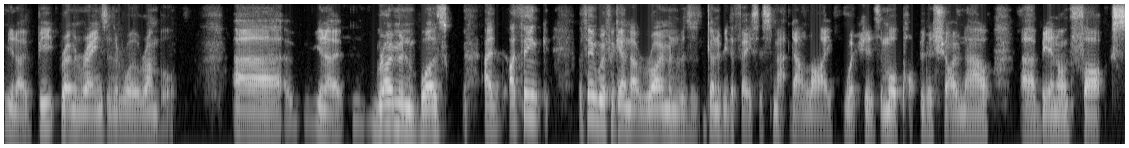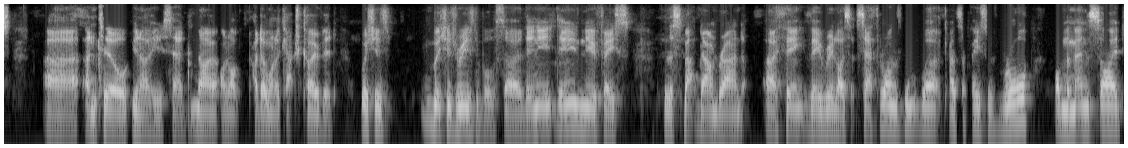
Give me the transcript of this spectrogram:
you know, beat Roman Reigns in the Royal Rumble. Uh, you know, Roman was. I, I think. I think we're forgetting that Roman was going to be the face of SmackDown Live, which is a more popular show now, uh, being on Fox. Uh, until you know, he said, "No, I'm not. I don't want to catch COVID," which is which is reasonable. So they need they need a new face for the SmackDown brand. I think they realized that Seth Rollins didn't work as the face of Raw on the men's side.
